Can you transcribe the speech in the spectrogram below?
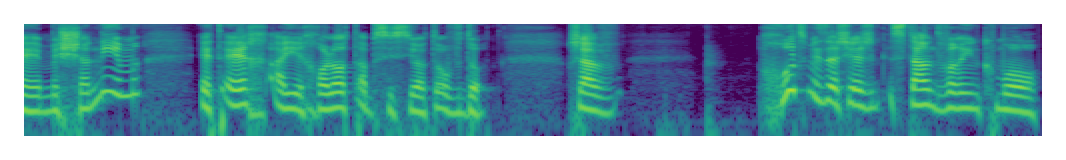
אה, משנים את איך היכולות הבסיסיות עובדות. עכשיו, חוץ מזה שיש סתם דברים כמו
